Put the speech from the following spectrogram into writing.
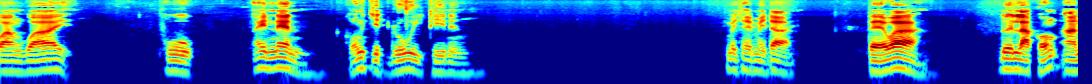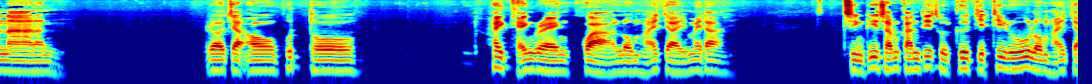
วางไว้ ผูกให้แน่นของจิตรู้อีกทีหนึ่ง ไม่ใช่ไม่ได้ แต่ว่าโดยหลักของอานานั้น เราจะเอาพุทโธ ให้แข็งแรงกว่าลมหายใจไม่ได้ สิ่งที่สำคัญที่สุดคือจิตที่รู้ลมหายใจ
